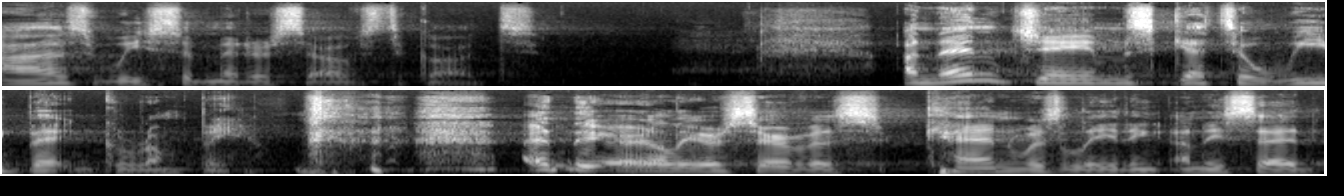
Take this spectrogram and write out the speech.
as we submit ourselves to God. And then James gets a wee bit grumpy. in the earlier service, Ken was leading, and he said,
